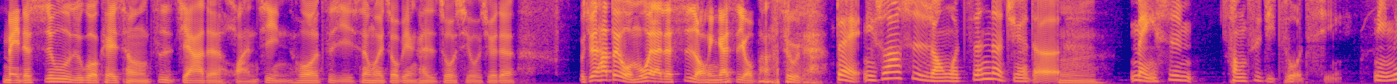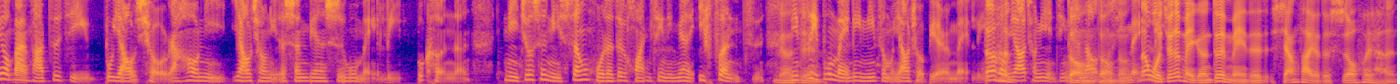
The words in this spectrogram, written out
美的事物如果可以从自家的环境或自己生活周边开始做起，我觉得，我觉得它对我们未来的市容应该是有帮助的。对你说到市容，我真的觉得嗯，美是从自己做起。你没有办法自己不要求，然后你要求你的身边事物美丽，不可能。你就是你生活的这个环境里面的一份子，你自己不美丽，你怎么要求别人美丽？你怎么要求你眼睛看到的东西美丽？。那我觉得每个人对美的想法，有的时候会很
